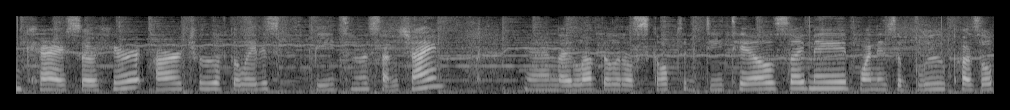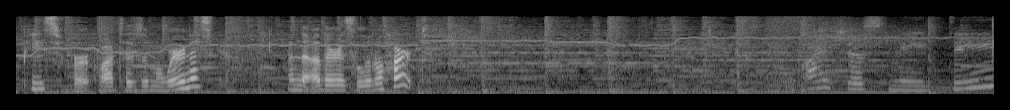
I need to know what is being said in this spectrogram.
Okay, so here are two of the latest beads in the sunshine. And I love the little sculpted details I made. One is a blue puzzle piece for autism awareness, and the other is a little heart. I just made these,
